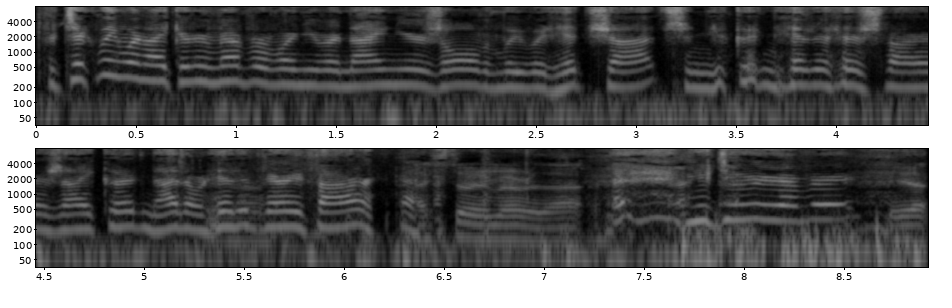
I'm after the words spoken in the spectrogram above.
particularly when I can remember when you were nine years old and we would hit shots and you couldn't hit it as far as I could, and I don't hit it very far. I still remember that. you do remember it? Yeah.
